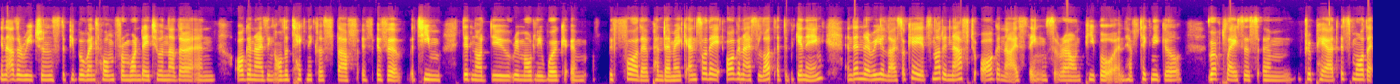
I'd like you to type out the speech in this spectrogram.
In other regions, the people went home from one day to another and organizing all the technical stuff. If, if a, a team did not do remotely work um, before the pandemic. And so they organized a lot at the beginning. And then they realized, okay, it's not enough to organize things around people and have technical workplaces um, prepared. It's more than,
